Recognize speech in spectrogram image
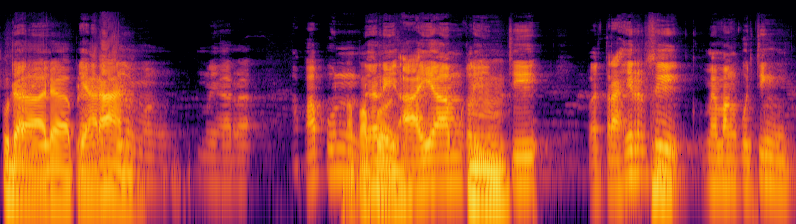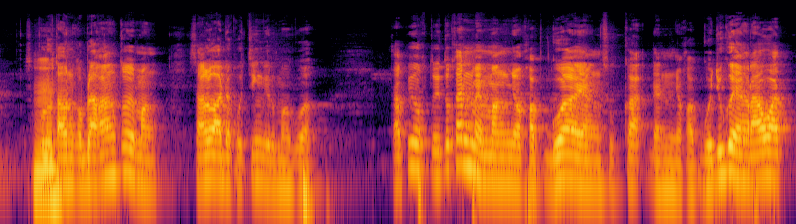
Udah dari- ada peliharaan. memang melihara apa pun, Apa pun. dari ayam, kelinci. Terakhir sih memang kucing 10 tahun ke belakang tuh emang selalu ada kucing di rumah gua. Tapi waktu itu kan memang nyokap gua yang suka dan nyokap gua juga yang rawat.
